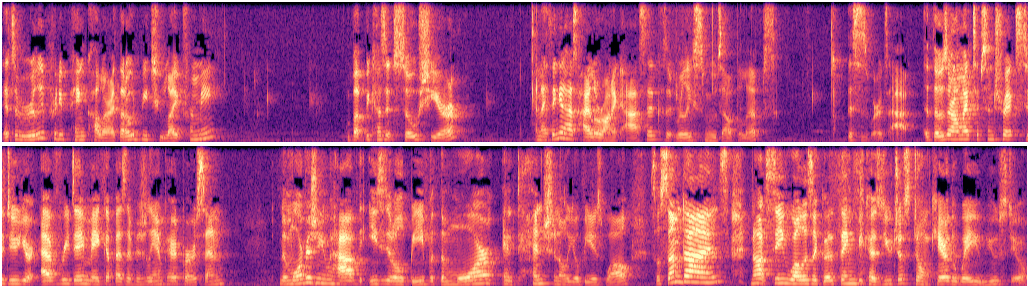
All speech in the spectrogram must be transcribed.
It's a really pretty pink color. I thought it would be too light for me. But because it's so sheer, and I think it has hyaluronic acid because it really smooths out the lips, this is where it's at. Those are all my tips and tricks to do your everyday makeup as a visually impaired person the more vision you have, the easier it'll be, but the more intentional you'll be as well. So sometimes not seeing well is a good thing because you just don't care the way you used to.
